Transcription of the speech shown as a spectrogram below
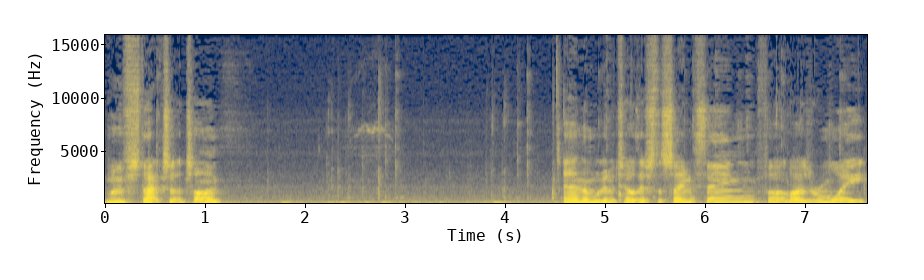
Move stacks at a time. And then we're going to tell this the same thing, fertilizer and wheat.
